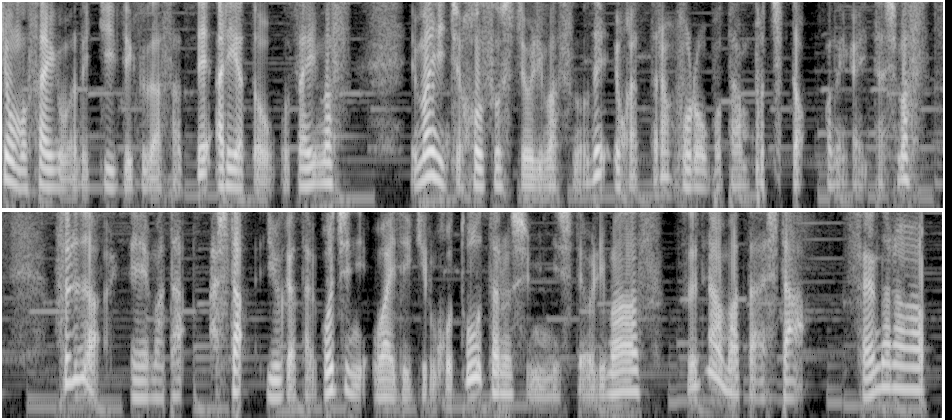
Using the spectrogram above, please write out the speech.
今日も最後まで聞いてくださってありがとうございます。毎日放送しておりますので、よかったらフォローボタンポチッとお願いいたします。それでは、えまた明日夕方5時にお会いできることを楽しみにしております。それではまた明日。さよなら。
